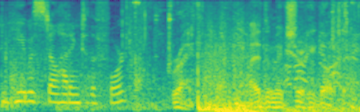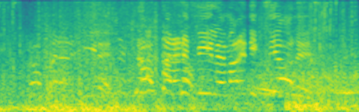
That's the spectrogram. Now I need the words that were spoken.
And he was still heading to the fort? Right. I had to make sure he got there. Rompere le file! Rompere le file, maledizione!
